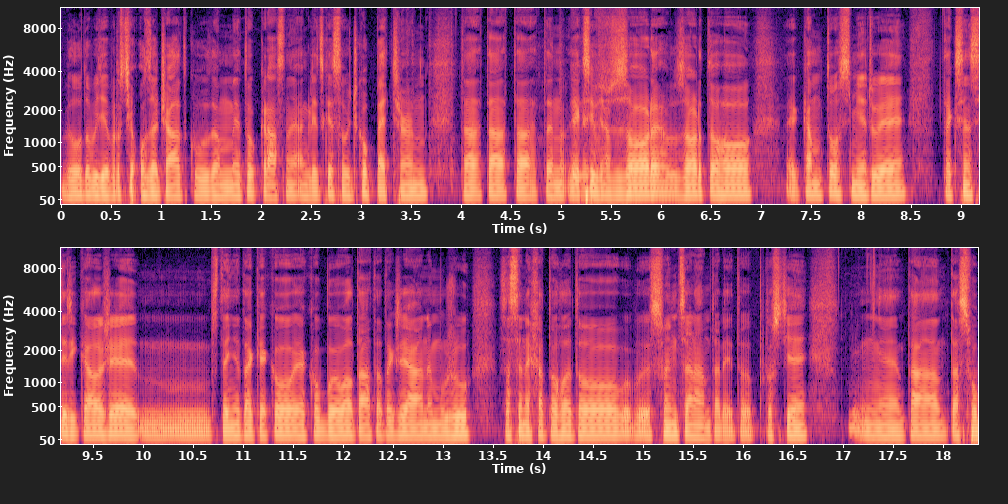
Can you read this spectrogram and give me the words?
bylo to vidět prostě od začátku, tam je to krásné anglické slovičko pattern, ta, ta, ta, ten jaksi vzor, vzor toho, kam to směřuje, tak jsem si říkal, že mm, stejně tak jako, jako bojoval táta, takže já nemůžu zase nechat tohleto svým cenám tady. To prostě mm, ta, ta svoboda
